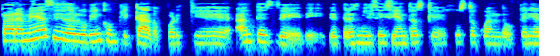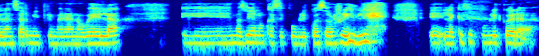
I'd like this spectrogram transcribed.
para mí ha sido algo bien complicado porque antes de, de, de 3600, que justo cuando quería lanzar mi primera novela, eh, más bien nunca se publicó, es horrible. Eh, la que se publicó era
